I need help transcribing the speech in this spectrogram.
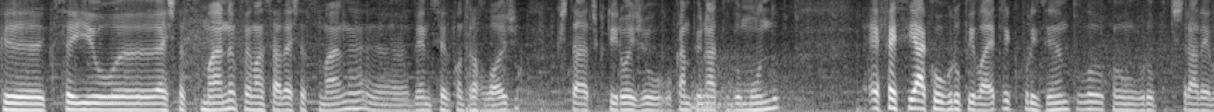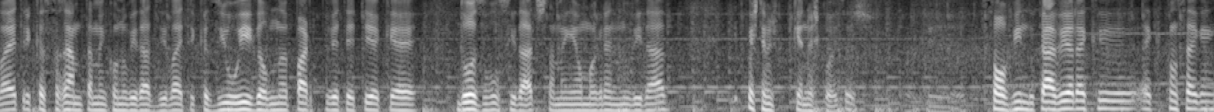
que, que saiu uh, esta semana, foi lançada esta semana, a BMC de contrarrelógio, que está a discutir hoje o, o Campeonato do Mundo. FSA com o grupo elétrico, por exemplo, com o grupo de estrada elétrica, Serramo também com novidades elétricas e o Eagle na parte de BTT que é 12 velocidades, também é uma grande novidade. E depois temos pequenas coisas, que só vindo cá ver é que, é que conseguem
